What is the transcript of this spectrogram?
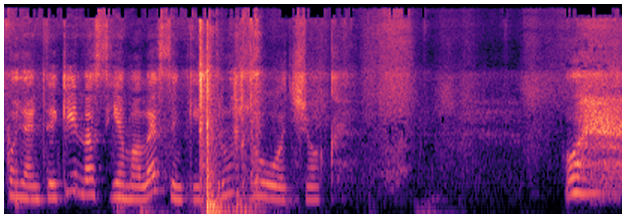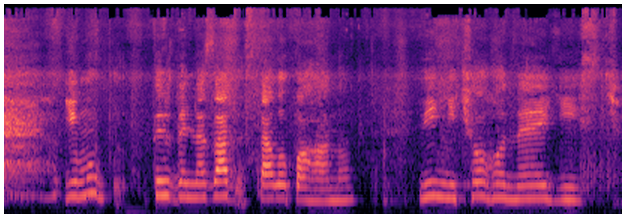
Погляньте, який у нас є малесенький дружочок. Ой, йому тиждень назад стало погано. Він нічого не їсть.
